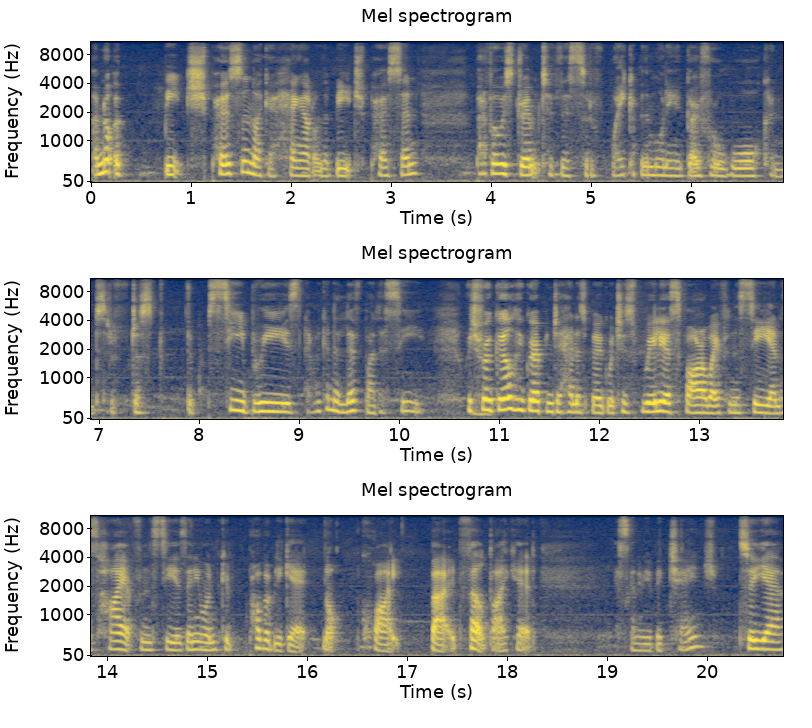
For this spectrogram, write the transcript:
I'm not a beach person like a hang out on the beach person but i've always dreamt of this sort of wake up in the morning and go for a walk and sort of just the sea breeze and we're going to live by the sea. Which for a girl who grew up in johannesburg which is really as far away from the sea and as high up from the sea as anyone could probably get not quite but it felt like it it's going to be a big change. So yeah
